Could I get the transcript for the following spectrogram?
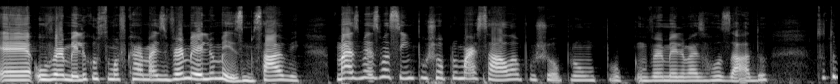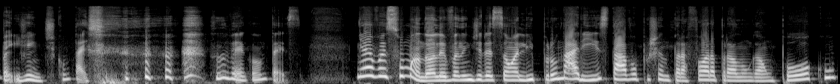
é, o vermelho costuma ficar mais vermelho mesmo, sabe? Mas mesmo assim, puxou pro Marsala, puxou para um, um, vermelho mais rosado. Tudo bem, gente, acontece. Tudo bem, acontece. E aí eu vou esfumando, ó, levando em direção ali pro nariz, tá? Vou puxando para fora para alongar um pouco.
